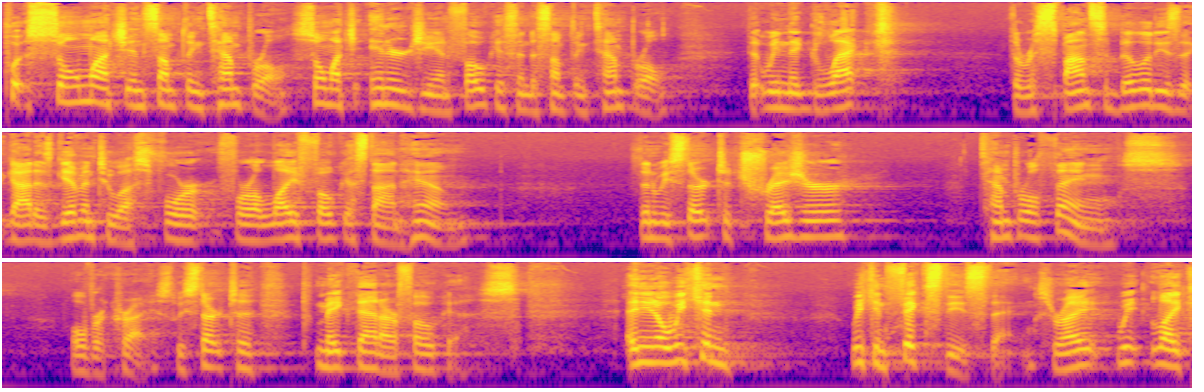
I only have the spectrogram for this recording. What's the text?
put so much in something temporal, so much energy and focus into something temporal, that we neglect the responsibilities that God has given to us for, for a life focused on Him, then we start to treasure temporal things over Christ. We start to make that our focus. And you know, we can we can fix these things, right? We, like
